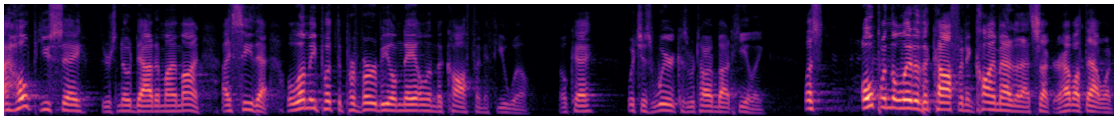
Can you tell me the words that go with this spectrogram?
I hope you say, There's no doubt in my mind. I see that. Well, let me put the proverbial nail in the coffin, if you will, okay? Which is weird because we're talking about healing. Let's open the lid of the coffin and climb out of that sucker. How about that one?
